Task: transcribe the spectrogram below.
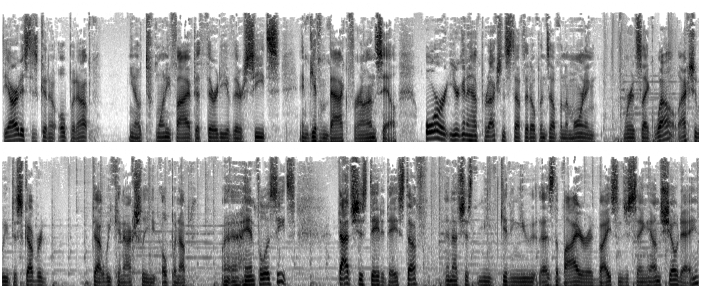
the artist is going to open up you know 25 to 30 of their seats and give them back for on sale. Or you're going to have production stuff that opens up in the morning where it's like well actually we've discovered that we can actually open up a handful of seats. That's just day-to-day stuff and that's just me giving you as the buyer advice and just saying hey, on show day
